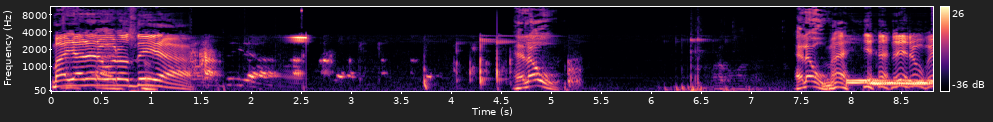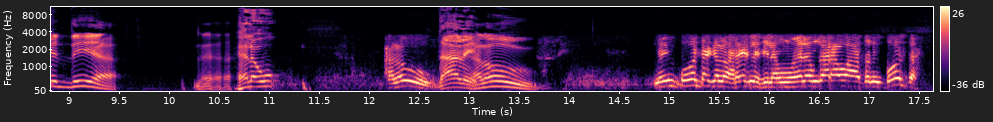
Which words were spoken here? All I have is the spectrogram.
Mañanero, buenos días. Hello. Hello. Mañanero, buen día. Hello. Aló, Dale. Hello. No importa que lo arregle, si la mujer es un garabato, no importa.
